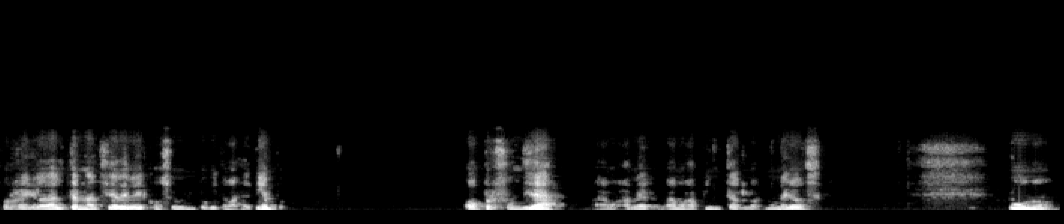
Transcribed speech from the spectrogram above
por regla de alternancia, debe consumir un poquito más de tiempo. O profundidad. Vamos a ver, vamos a pintar los números. 1,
